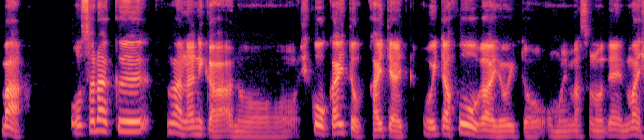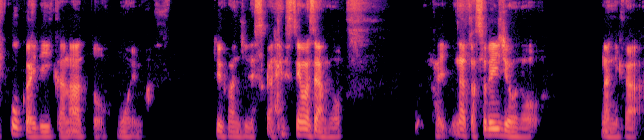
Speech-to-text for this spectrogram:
まあ、おそらく、まあ、何かあの非公開と書いておいた方が良いと思いますので、まあ、非公開でいいかなと思います。という感じですかね。すみません。あの、はい。なんかそれ以上の何か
